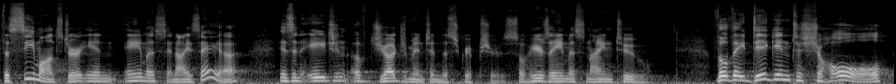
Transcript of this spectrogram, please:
The sea monster in Amos and Isaiah is an agent of judgment in the scriptures. So here's Amos 9 2. Though they dig into Sheol,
